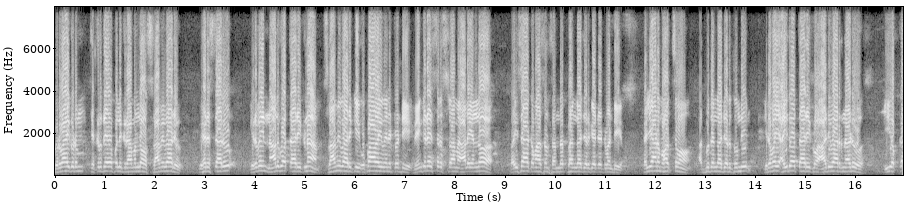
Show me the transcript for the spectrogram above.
గురవాయిగూడెం చక్రదేవపల్లి గ్రామంలో స్వామివారు విహరిస్తారు. ఇరవై నాలుగో తారీఖున స్వామివారికి ఉపాలయమైనటువంటి వెంకటేశ్వర స్వామి ఆలయంలో వైశాఖ మాసం సందర్భంగా జరిగేటటువంటి కళ్యాణ మహోత్సవం అద్భుతంగా జరుగుతుంది. ఇరవై ఐదో తారీఖు ఆదివారం నాడు ఈ యొక్క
